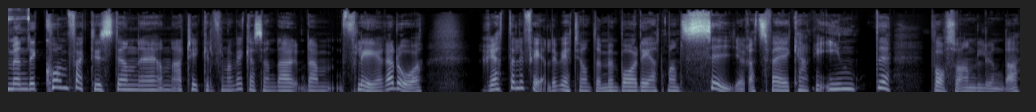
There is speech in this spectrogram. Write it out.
Men det kom faktiskt en, en artikel för några veckor sedan där, där flera då, rätt eller fel, det vet jag inte, men bara det att man säger att Sverige kanske inte var så annorlunda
